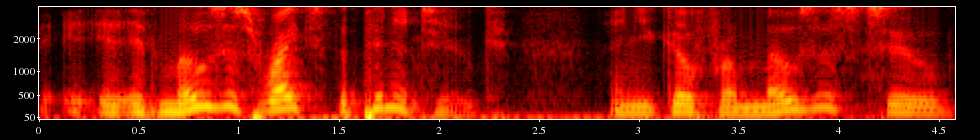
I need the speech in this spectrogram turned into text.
if Moses writes the Pentateuch, and you go from Moses to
